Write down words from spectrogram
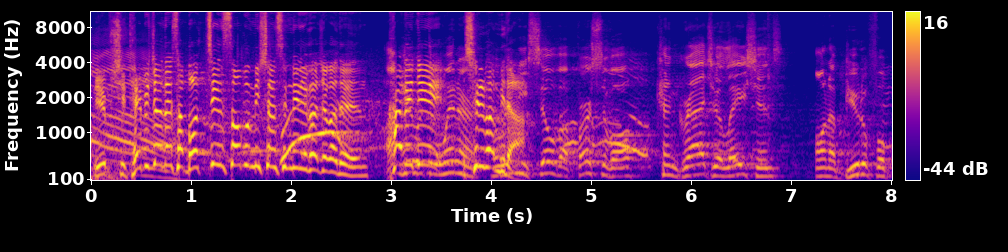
UFC 데뷔전에서 멋진 서브 미션 승리를 가져가는 I'm here with the winner, 카리니 실바입니다. Karini Silva. First of all, congratulations on a beautiful.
